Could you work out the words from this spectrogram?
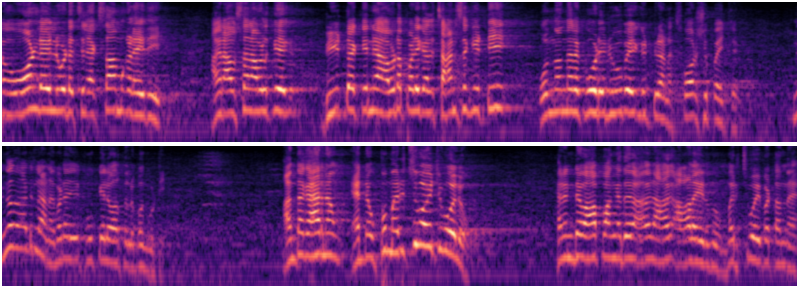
ഓൺലൈനിലൂടെ ചില എക്സാമുകൾ എഴുതി. അങ്ങനെ അവസാനം അവൾക്ക് ബി ടെക്കിന് അവിടെ പഠിക്കാൻ ചാൻസ് കിട്ടി. ഒന്നൊന്നര കോടി രൂപയും കിട്ടുകയാണ് സ്കോളർഷിപ്പ് ആയിട്ട്. നിങ്ങളുടെ നാട്ടിലാണ് ഇവിടെ ഈ പൂക്കയിൽ ഭാഗത്തുള്ള പെൺകുട്ടി. അന്ത കാരണം എന്റെ ഉപ്പ മരിച്ചു പോയിട്ട് പോലും. എന്റെ വാപ്പ അങ്ങനെ അവൻ ആ- ആളായിരുന്നു. മരിച്ചുപോയി പെട്ടെന്ന്.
